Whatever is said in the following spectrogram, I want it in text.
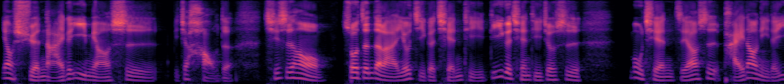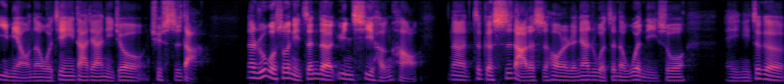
要选哪一个疫苗是比较好的？”其实哦，说真的啦，有几个前提。第一个前提就是，目前只要是排到你的疫苗呢，我建议大家你就去施打。那如果说你真的运气很好，那这个施打的时候呢，人家如果真的问你说，诶，你这个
